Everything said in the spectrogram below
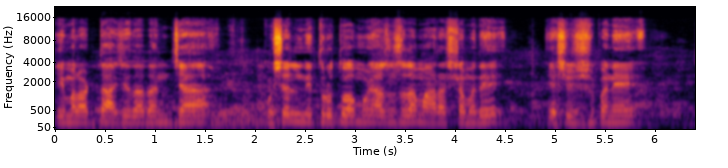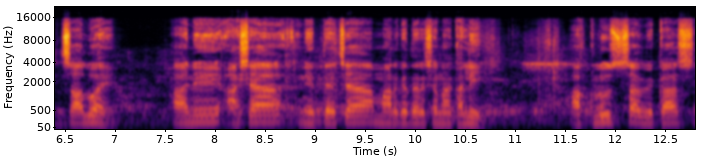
ही मला वाटतं अजितदादांच्या कुशल नेतृत्वामुळे अजूनसुद्धा महाराष्ट्रामध्ये यशस्वीपणे चालू आहे. आणि अशा नेत्याच्या मार्गदर्शनाखाली अकलूजचा विकास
